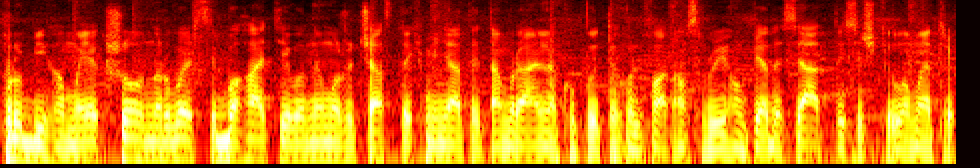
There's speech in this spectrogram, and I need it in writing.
пробігами. Якщо норвежці багаті, вони можуть часто їх міняти, там реально купити гольфа там з пробігом 50 тисяч кілометрів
